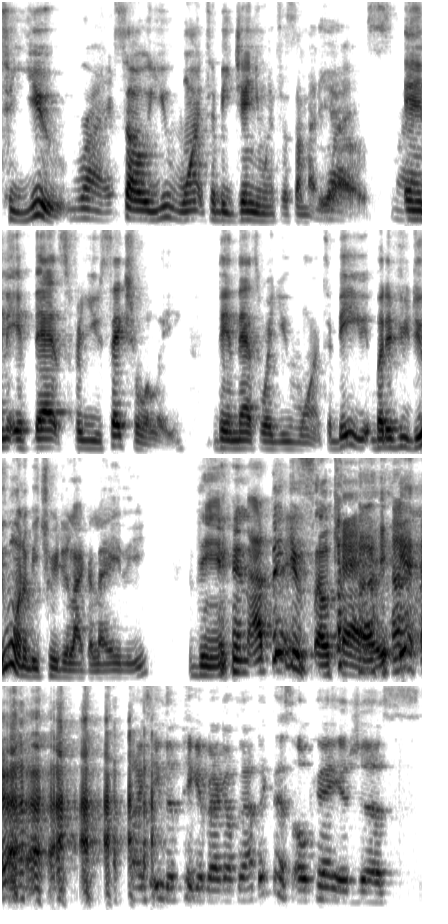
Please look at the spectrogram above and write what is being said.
to you. right. So you want to be genuine to somebody Right, else. right. And if that's for you sexually, then that's where you want to be. But if you do want to be treated like a lady, then I think it's okay. like to even pick it back up there, I think that's okay. It's just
